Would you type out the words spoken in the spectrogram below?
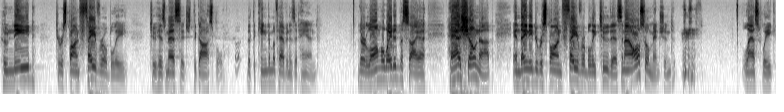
who need to respond favorably to his message, the gospel, that the kingdom of heaven is at hand. Their long awaited Messiah has shown up, and they need to respond favorably to this. And I also mentioned last week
